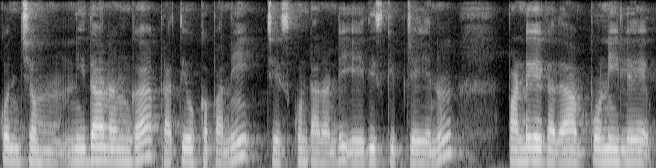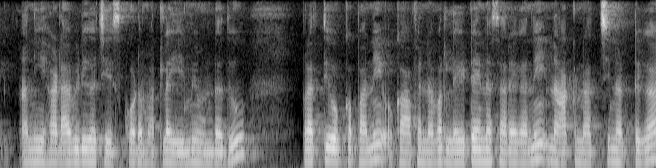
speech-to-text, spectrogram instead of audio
కొంచెం నిదానంగా ప్రతి ఒక్క పని చేసుకుంటానండి. ఏది స్కిప్ చేయను. పండగే కదా పోనీలే అని హడావిడిగా చేసుకోవడం అట్లా ఏమీ ఉండదు. ప్రతి ఒక్క పని ఒక హాఫ్ అన్ అవర్ లేట్ అయినా సరే కానీ నాకు నచ్చినట్టుగా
